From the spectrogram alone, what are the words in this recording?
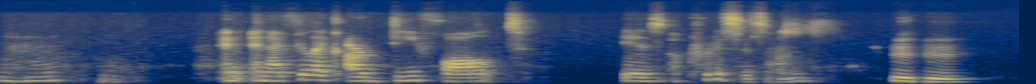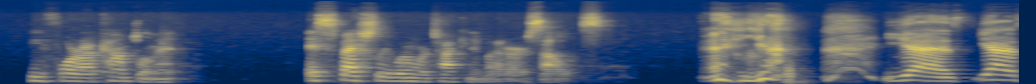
Mhm. And and I feel like our default is a criticism hmm before a compliment, especially when we're talking about ourselves. yeah. Yes yes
